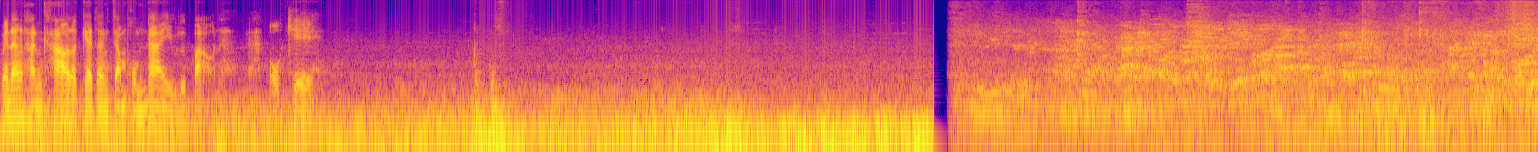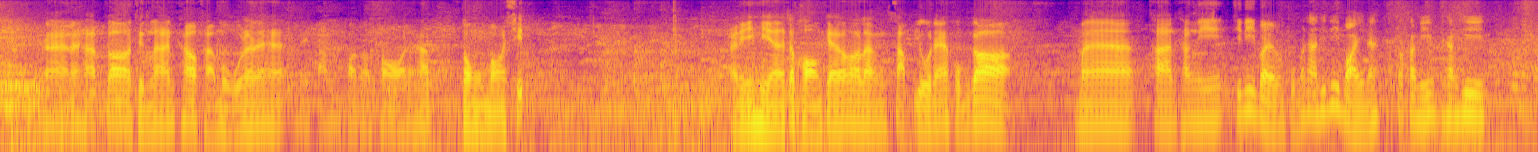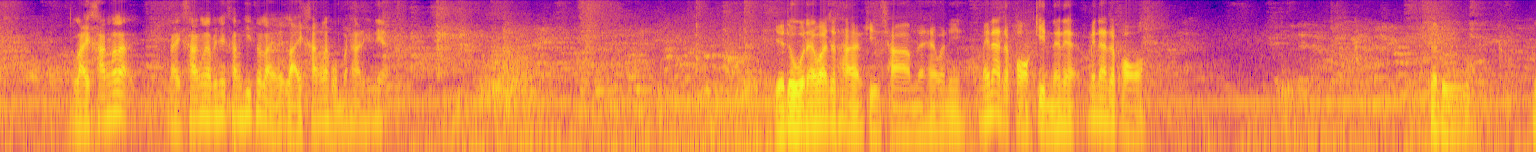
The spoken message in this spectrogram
ไปนั่งทานข้าวแล้วแกจะจำผมได้อยู่หรือเปล่านะอะโอเค อ่านะครับก็ถึงร้านข้าวขาหมูแล้วนะฮะในปั๊มปตทนะครับ ตรงหมอชิด อันนี้เฮียเจ้าของแกก็กำลังสับอยู่นะ ผมก็มาทานครั้งนี้ที่นี่บ่อยผมมาทานที่นี่บ่อยนะก็ครั้งนี้เป็นครั้งที่หลายครั้งแล้วล่ะหลายครั้งแล้วไม่ใช่ครั้งที่เท่าไหร่หลายครั้งแล้วผมมาทานที่เนี่ยเดี๋ยวดูนะว่าจะทานกี่ชามนะฮะวันนี้ ไม่น่าจะพอกินนะเนี่ยไม่น่าจะพอ ก็ดู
